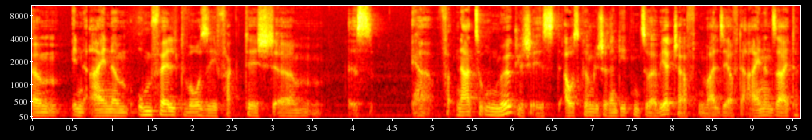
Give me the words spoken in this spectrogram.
ähm, in einem Umfeld, wo sie faktisch ähm, es ja, nahezu unmöglich ist, auskömmliche Renditen zu erwirtschaften, weil sie auf der einen Seite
